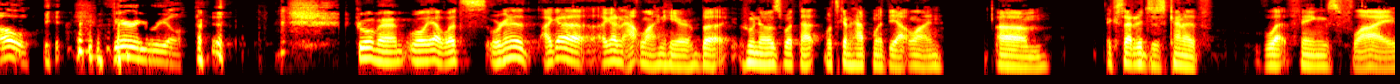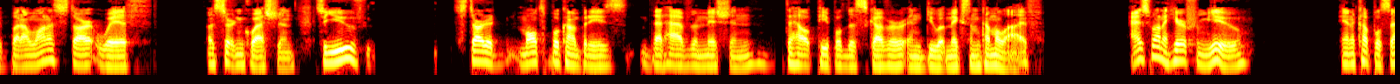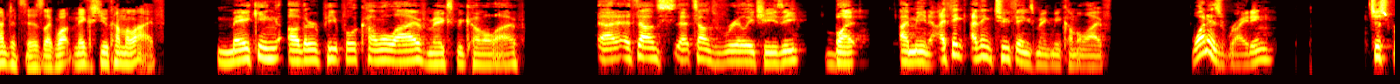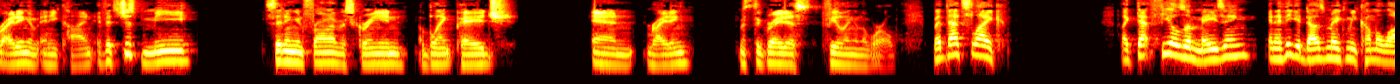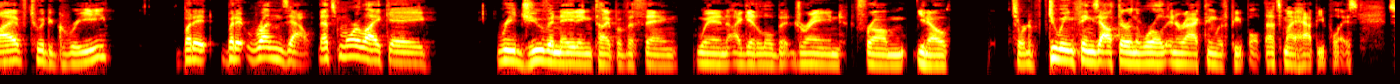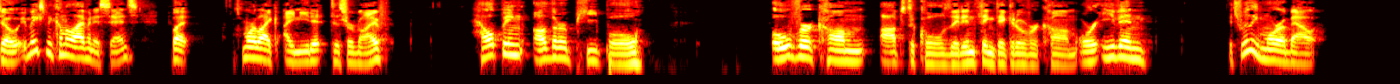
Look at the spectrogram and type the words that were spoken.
oh, very real. cool, man. Well, yeah. Let's. We're gonna. I got. I got an outline here, but who knows what that what's gonna happen with the outline. Um, excited to just kind of let things fly, but I want to start with a certain question. So you've started multiple companies that have the mission to help people discover and do what makes them come alive. I just want to hear from you in a couple sentences, like what makes you come alive? Making other people come alive makes me come alive. Uh, it sounds that sounds really cheesy, but I mean, I think I think two things make me come alive. One is writing, just writing of any kind. If it's just me sitting in front of a screen, a blank page, and writing, it's the greatest feeling in the world. But that's like, like that feels amazing. And I think it does make me come alive to a degree, but it, but it runs out. That's more like a rejuvenating type of a thing when I get a little bit drained from, you know, sort of doing things out there in the world, interacting with people. That's my happy place. So it makes me come alive in a sense, but it's more like I need it to survive. Helping other people overcome obstacles they didn't think they could overcome, or even it's really more about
